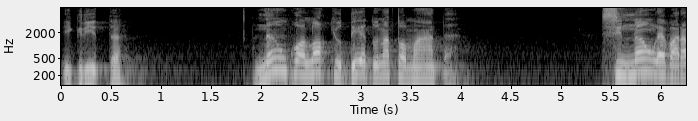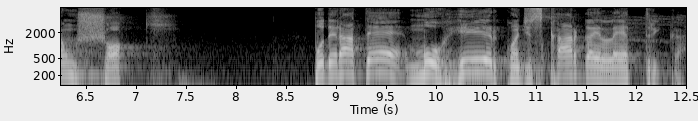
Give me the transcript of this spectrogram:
e grita: Não coloque o dedo na tomada senão levará um choque. Poderá até morrer com a descarga elétrica.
